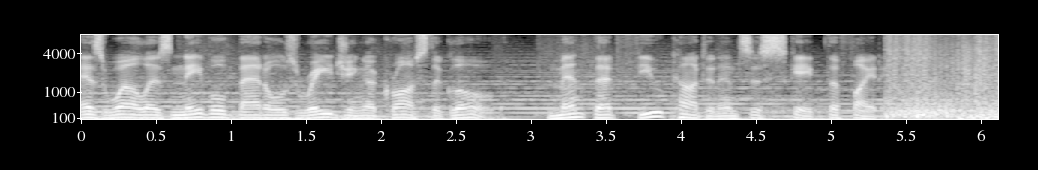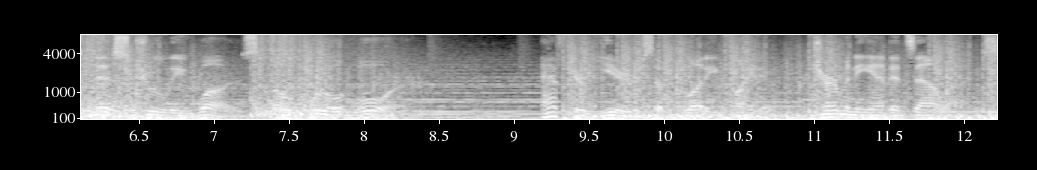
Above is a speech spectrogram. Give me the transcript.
as well as naval battles raging across the globe, meant that few continents escaped the fighting. This truly was a world war. After years of bloody fighting, Germany and its allies,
